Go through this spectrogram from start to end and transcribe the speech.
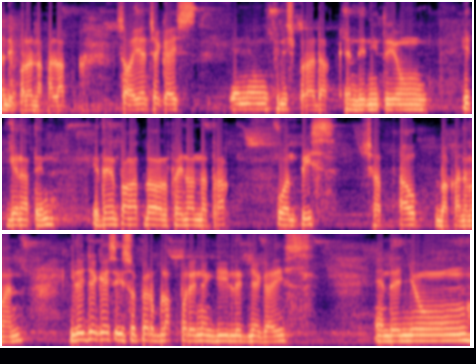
Hindi pala nakalak. So ayan siya guys. Yan yung finished product. And then ito yung hit gun natin. Ito yung pangatlo final na track. One piece. Shut out. Baka naman. Gilid niya guys is super black pa rin yung gilid niya guys. And then yung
